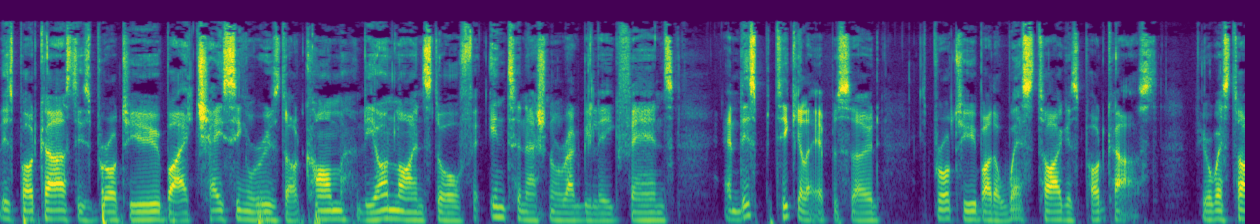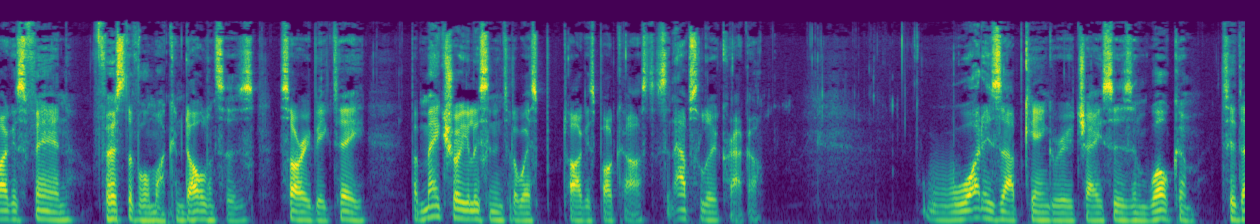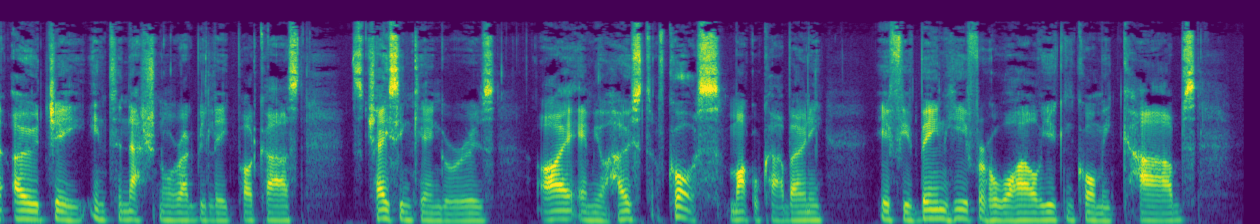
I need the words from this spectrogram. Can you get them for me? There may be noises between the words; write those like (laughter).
This podcast is brought to you by ChasingRoos.com, the online store for international rugby league fans. And this particular episode is brought to you by the West Tigers podcast. If you're a West Tigers fan, first of all, my condolences. Sorry, Big T. But make sure you're listening to the West Tigers podcast. It's an absolute cracker. What is up, Kangaroo Chasers, and welcome to the OG International Rugby League podcast. It's Chasing Kangaroos. I am your host, of course, Michael Carboni. If you've been here for a while, you can call me Carbs.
